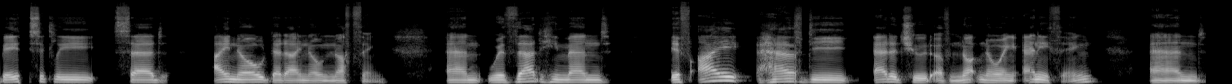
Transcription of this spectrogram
basically said i know that i know nothing. And with that he meant if i have the attitude of not knowing anything and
